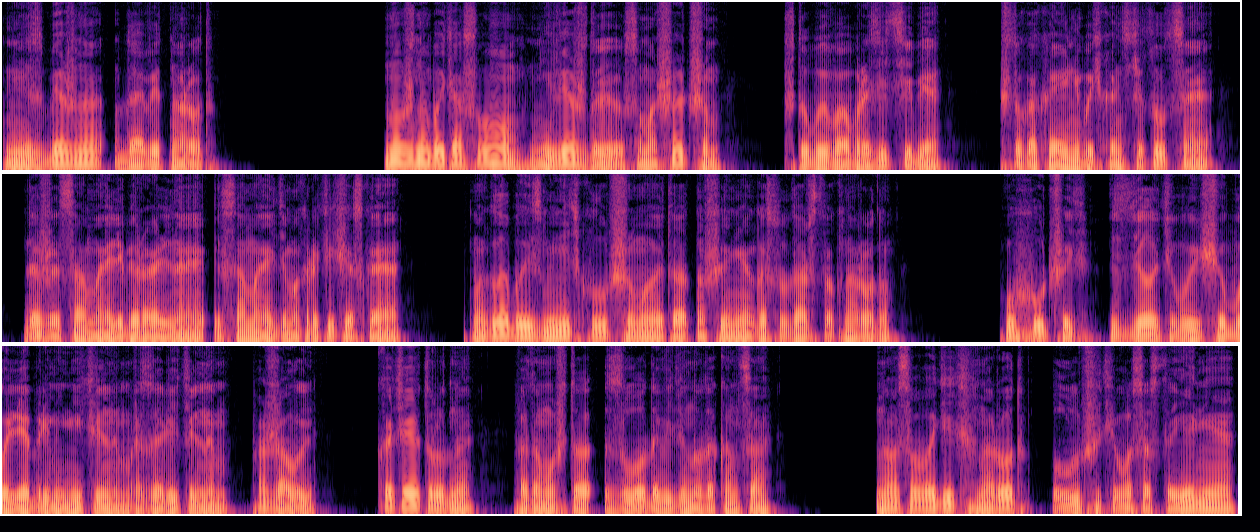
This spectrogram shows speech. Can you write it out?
неизбежно давит народ. Нужно быть ослом, невеждою, сумасшедшим, чтобы вообразить себе, что какая-нибудь конституция, даже самая либеральная и самая демократическая, могла бы изменить к лучшему это отношение государства к народу. Ухудшить, сделать его еще более обременительным, разорительным, пожалуй, хотя и трудно, потому что зло доведено до конца. Но освободить народ, улучшить его состояние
